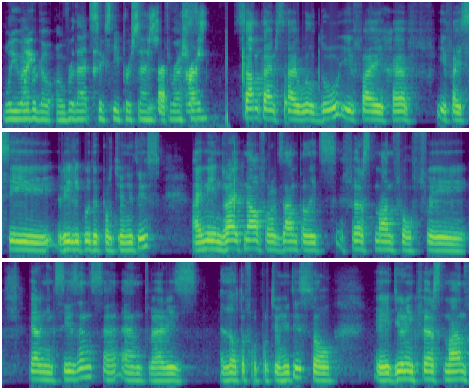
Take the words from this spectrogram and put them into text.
Will you ever go over that 60% threshold? sometimes I will do if I have if I see really good opportunities. I mean, right now, for example, it's first month of uh, earning seasons, and, and, there is a lot of opportunities. So uh, during first month,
